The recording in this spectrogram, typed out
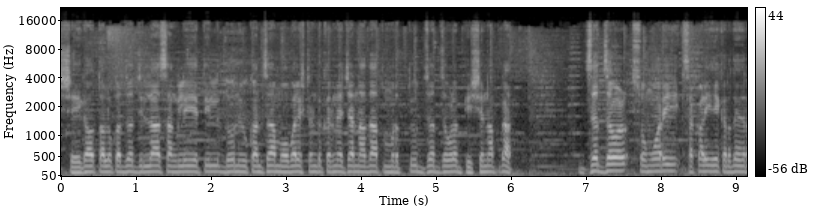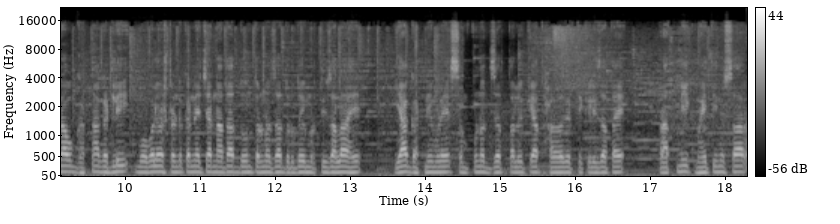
शेगाव तालुका जत जिल्हा सांगली येथील दोन युवकांचा मोबाईल स्टंट करण्याच्या नादात मृत्यू जतजवळ भीषण अपघात. जतजवळ सोमवारी सकाळी एक हृदयद्राव घटना घडली. मोबाईलवर स्टंट करण्याच्या नादात दोन तरुणाचा दुर्दैव मृत्यू झाला आहे. या घटनेमुळे संपूर्ण जत तालुक्यात हळहळ व्यक्त केली जात आहे. प्राथमिक माहितीनुसार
